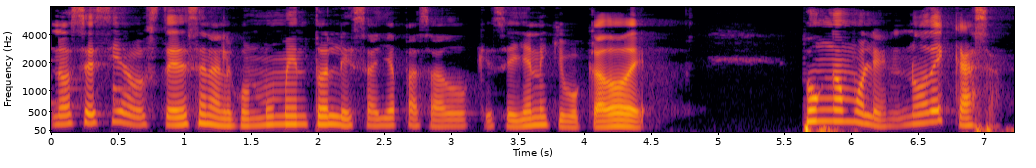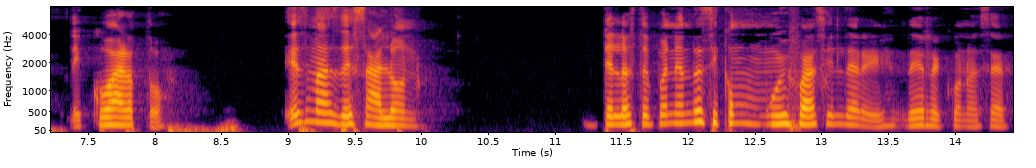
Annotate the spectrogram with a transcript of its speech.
no sé si a ustedes en algún momento les haya pasado que se hayan equivocado de, pongámosle, no de casa, de cuarto, es más de salón. Te lo estoy poniendo así como muy fácil de, de reconocer.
